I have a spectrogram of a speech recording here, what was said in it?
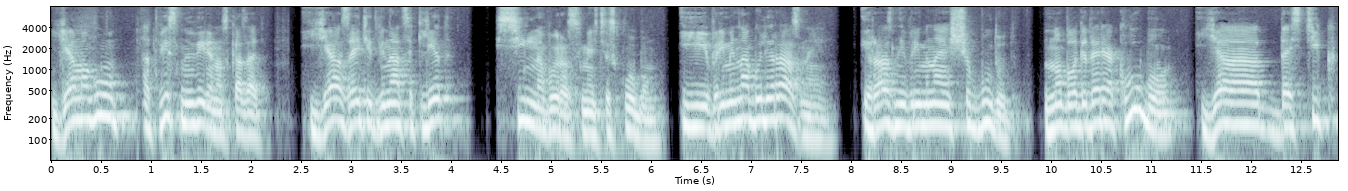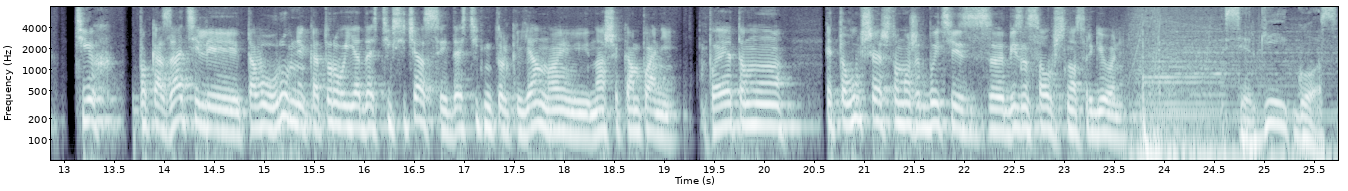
Я могу ответственно и уверенно сказать, я за эти 12 лет сильно вырос вместе с клубом. И времена были разные, и разные времена еще будут. Но благодаря клубу я достиг тех показателей, того уровня, которого я достиг сейчас, и достиг не только я, но и наши компании. Поэтому это лучшее, что может быть из бизнес-сообщества у нас в регионе. Сергей Гос,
